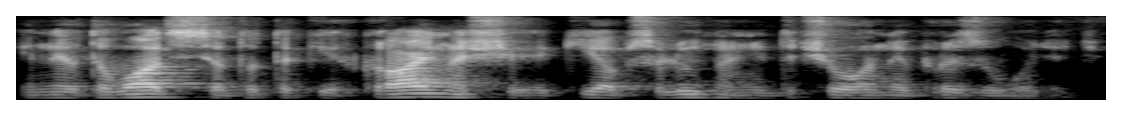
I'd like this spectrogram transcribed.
і не вдаватися до таких крайнощів, які абсолютно ні до чого не призводять.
